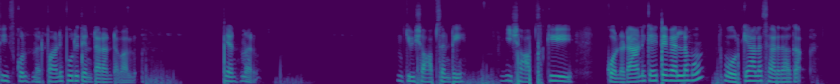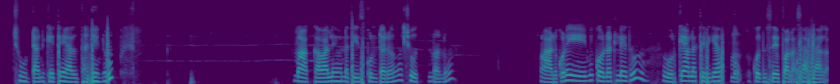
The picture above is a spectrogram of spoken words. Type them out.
తీసుకుంటున్నారు. పానీపూరి తింటారంట వాళ్ళు. తింటున్నారు. ఇంక ఇవి షాప్స్ అండి. ఈ షాప్స్కి కొనడానికైతే వెళ్ళము. ఊరికే అలా సరదాగా చూడటానికైతే వెళ్తాను నేను. మా అక్క వాళ్ళు ఏమైనా తీసుకుంటారో చూస్తున్నాను వాళ్ళు కూడా ఏమీ కొనట్లేదు. ఊరికే అలా తిరిగేస్తున్నాం. కొద్దిసేపు అలా సరదాగా.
